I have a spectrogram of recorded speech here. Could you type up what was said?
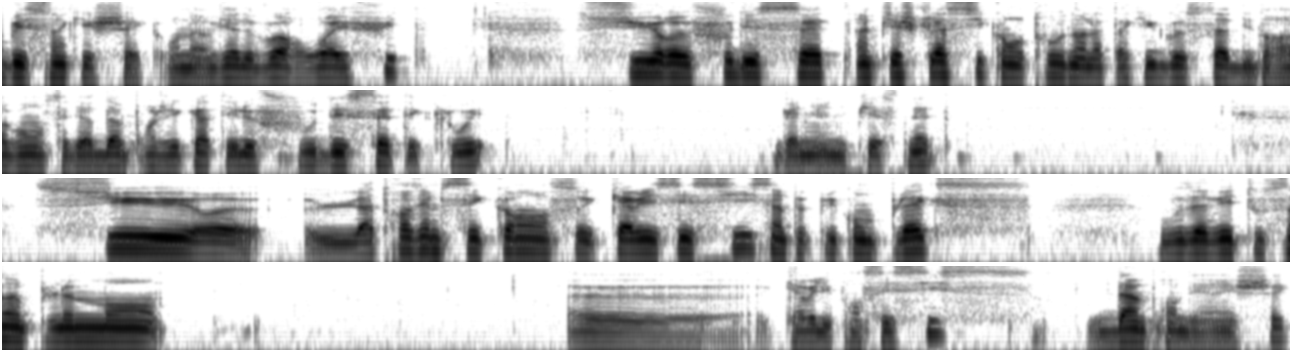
B5 échec, on vient de voir roi F8, sur fou D7, un piège classique qu'on retrouve dans l'attaque yougoslave du dragon, c'est-à-dire dame prend G4 et le fou D7 est cloué gagnant une pièce nette. Sur euh, la troisième séquence cavalier C6, un peu plus complexe, vous avez tout simplement euh, cavalier prend C6, dame prend D1 échec,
